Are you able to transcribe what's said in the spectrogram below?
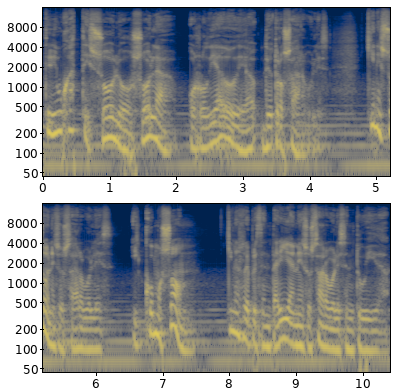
¿Te dibujaste solo o sola o rodeado de, de otros árboles? ¿Quiénes son esos árboles y cómo son? ¿quiénes representarían esos árboles en tu vida?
